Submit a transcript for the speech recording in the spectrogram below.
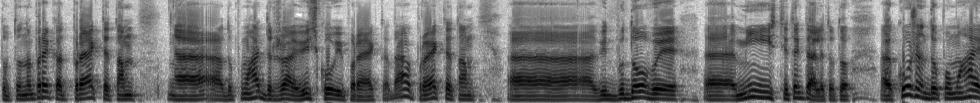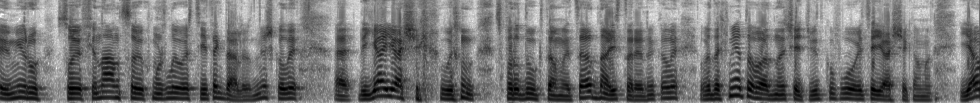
Тобто, наприклад, проекти там е, допомагають державі, військові проекти, да? проекти там відбудови міст і так далі. Тобто кожен допомагає в міру своїх фінансових можливостей і так далі. Розумієш, коли я ящик з продуктами, це одна історія. Ну, коли від Ахметова, значить, відкуповується ящиками, я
